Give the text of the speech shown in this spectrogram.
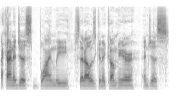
I kind of just blindly said I was gonna come here and just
